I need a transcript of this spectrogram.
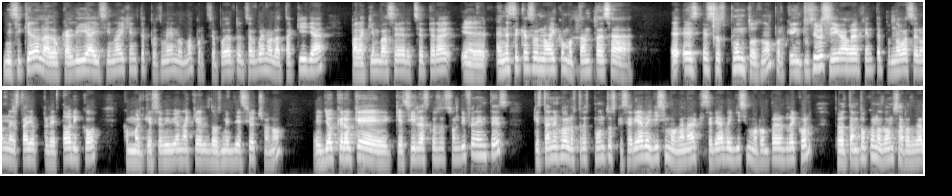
ni siquiera la localía y si no hay gente, pues menos, ¿no? Porque se puede pensar, bueno, la taquilla, para quién va a ser, etcétera. Eh, en este caso no hay como tanta esa es, esos puntos, ¿no? Porque inclusive si llega a haber gente, pues no va a ser un estadio pletórico como el que se vivió en aquel 2018, ¿no? Eh, yo creo que, que sí las cosas son diferentes, que están en juego los tres puntos, que sería bellísimo ganar, que sería bellísimo romper el récord, pero tampoco nos vamos a rasgar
